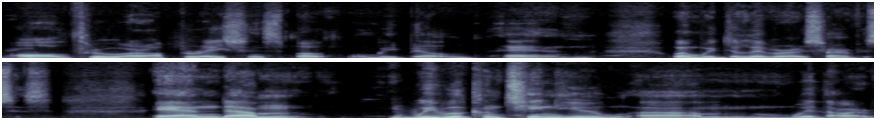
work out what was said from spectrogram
right. all through our operations, both when we build and when we deliver our services. And um, we will continue um, with our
